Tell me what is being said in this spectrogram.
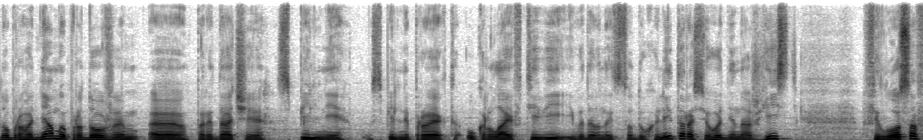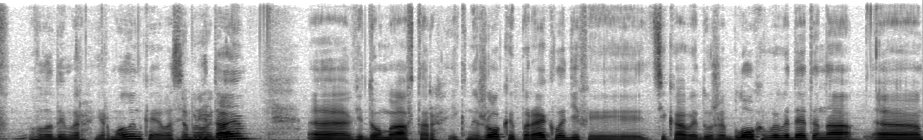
Доброго дня. Ми продовжуємо е, передачі спільні, спільний проєкт Укрлайф ТВ і видавництво Дух і літера. Сьогодні наш гість, філософ Володимир Ярмоленко. Я вас Доброго вітаю. Е, відомий автор і книжок, і перекладів, і цікавий дуже блог ви ведете на е,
